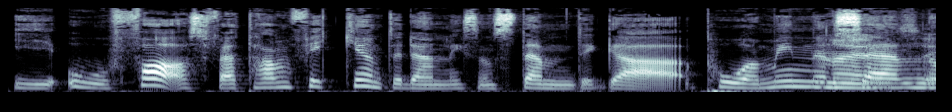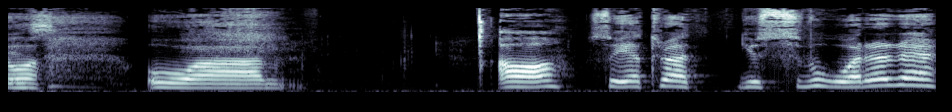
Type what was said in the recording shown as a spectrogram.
i ofas för att han fick ju inte den liksom ständiga påminnelsen Nej, och, och ja, så jag tror att ju svårare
